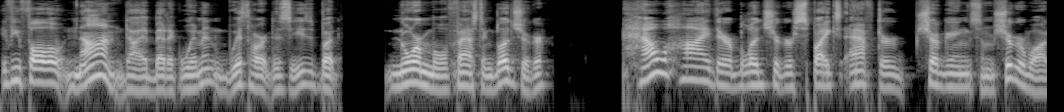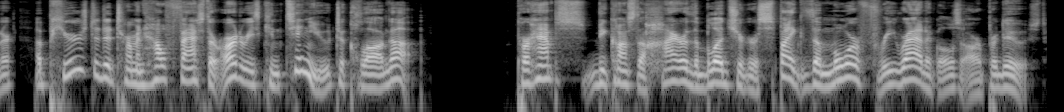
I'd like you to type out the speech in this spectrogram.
If you follow non-diabetic women with heart disease, but normal fasting blood sugar, how high their blood sugar spikes after chugging some sugar water appears to determine how fast their arteries continue to clog up. Perhaps because the higher the blood sugar spike, the more free radicals are produced.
